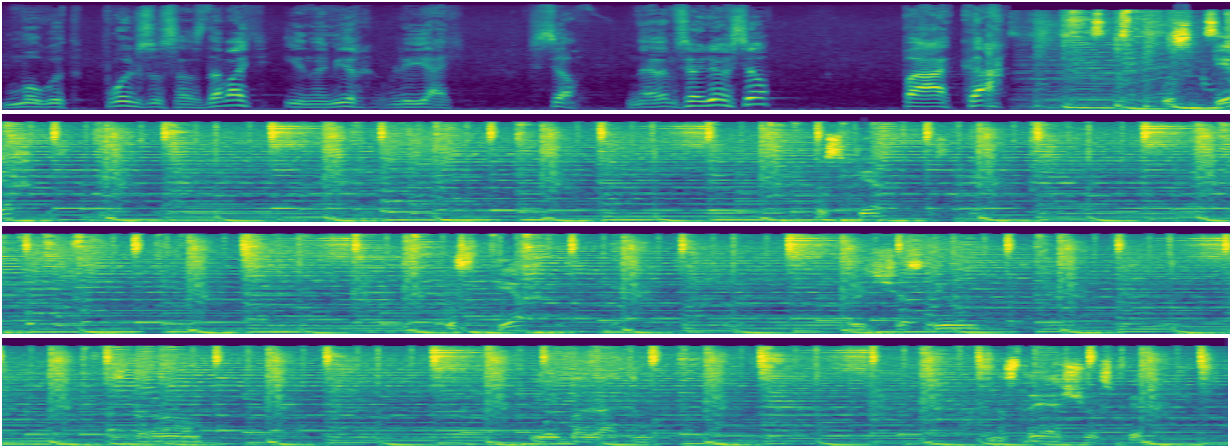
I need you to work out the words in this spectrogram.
могут пользу создавать и на мир влиять. Все. На этом сегодня все. Пока. Успех. Успех. Успех. быть счастливым, Настоящий успех.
